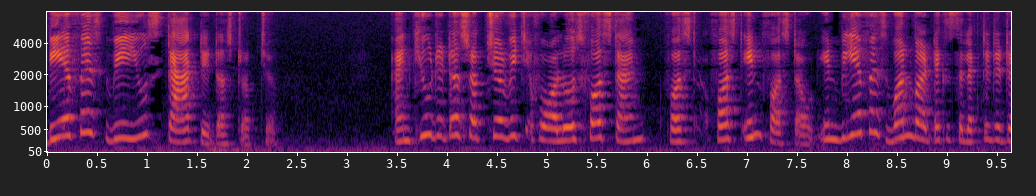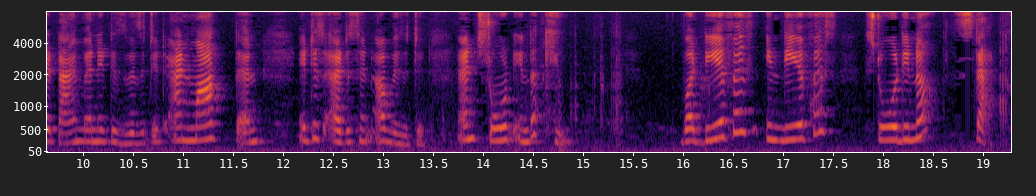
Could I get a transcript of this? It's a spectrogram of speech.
DFS we use stack data structure. And queue data structure which follows first time first first in first out. In bfs one vertex is selected at a time when it is visited and marked then it is adjacent or visited and stored in the queue. But dfs in dfs stored in a stack.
